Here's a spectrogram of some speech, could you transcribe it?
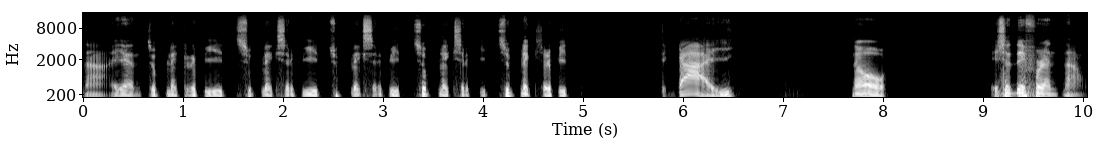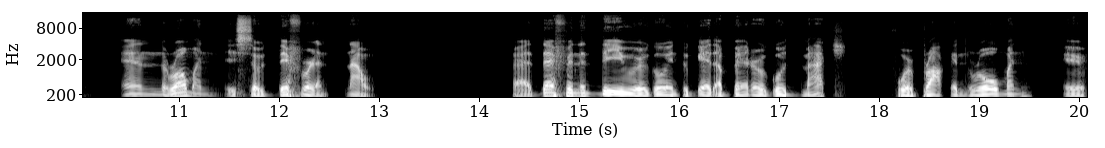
Na, ayan, suplex repeat, suplex repeat, suplex repeat, suplex repeat, suplex repeat. The guy, no, is a different now. And Roman is so different now. Uh, definitely, we're going to get a better good match for Brock and Roman if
